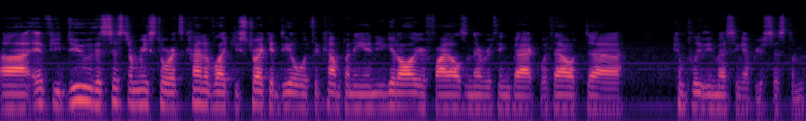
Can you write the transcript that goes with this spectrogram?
Uh, if you do the system restore, it's kind of like you strike a deal with the company and you get all your files and everything back without uh, completely messing up your system.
